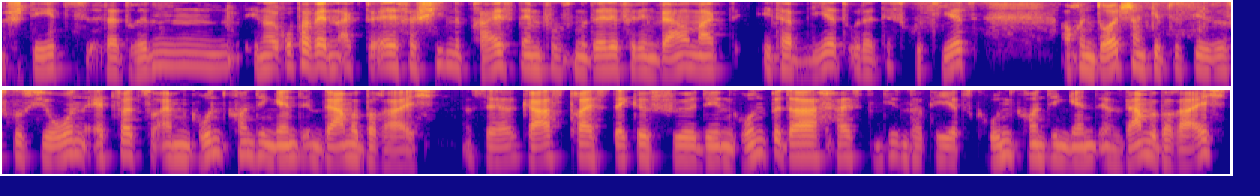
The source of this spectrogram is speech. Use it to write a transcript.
steht da drin, in Europa werden aktuell verschiedene Preisdämpfungsmodelle für den Wärmemarkt etabliert oder diskutiert. Auch in Deutschland gibt es diese Diskussion etwa zu einem Grundkontingent im Wärmebereich. Also der Gaspreisdeckel für den Grundbedarf heißt in diesem Papier jetzt Grundkontingent im Wärmebereich.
